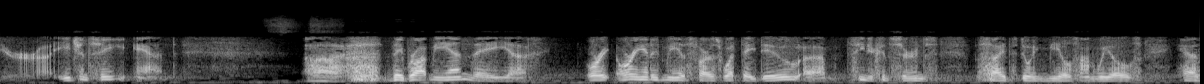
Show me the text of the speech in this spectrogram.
your uh, agency, and uh, they brought me in. They uh, or- oriented me as far as what they do. Um, Senior Concerns, besides doing Meals on Wheels, has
